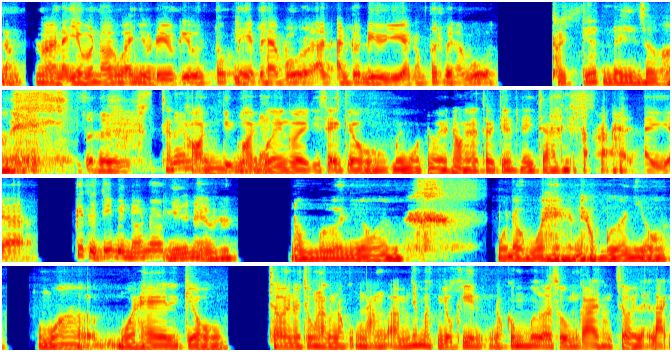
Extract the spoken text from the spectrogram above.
đúng. Nhưng mà nãy giờ mình nói quá nhiều điều kiểu tốt đẹp về Hamburg rồi anh anh có điều gì anh không thích về Hamburg không thời tiết đây giờ hơi giờ hơi chắc nó hỏi hỏi 10 người thì sẽ kiểu 11 người nói là thời tiết đây chán ây da. Cái thời tiết bên đó nó như thế nào ha? Nó mưa nhiều em. Mùa đông mùa hè đều mưa nhiều. Mùa mùa hè thì kiểu trời nói chung là nó cũng nắng ấm nhưng mà nhiều khi nó cứ mưa xuống một cái xong trời lại lạnh.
